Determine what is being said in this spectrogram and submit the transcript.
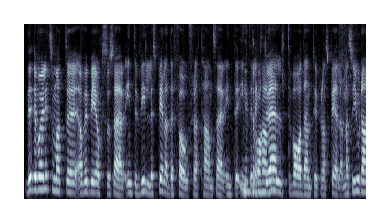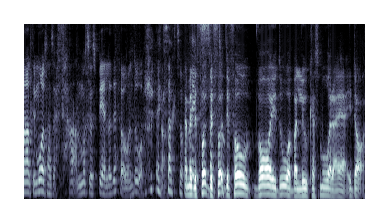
det, det var ju lite som att eh, AVB också så här, inte ville spela Defoe för att han så här, inte Inte var han- intellektuellt var, den typen av spelare. Men så gjorde han alltid mål så han sa fan måste jag spela Defoe ändå? Exakt så. Ja, men Defoe, Exakt Defoe, så. Defoe var ju då vad Lucas Moura är idag.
